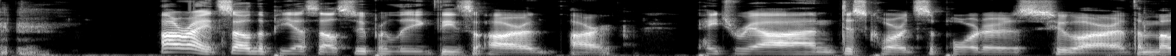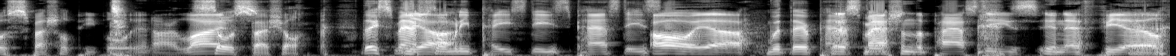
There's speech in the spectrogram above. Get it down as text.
All right, so the PSL Super League, these are our Patreon, Discord supporters who are the most special people in our lives. So special. They smash Yeah. so many pasties, pasties Oh yeah, with their pasties. they're smashing the pasties in FPL.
